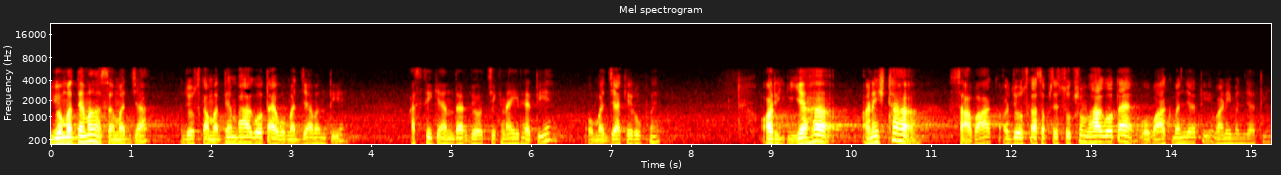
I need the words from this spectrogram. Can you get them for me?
यो मध्यम समज्जा जो उसका मध्यम भाग होता है, वो मज्जा बनती है। अस्थि के अंदर जो चिकनाई रहती है, वो मज्जा के रूप में और यह अनिष्ठ सावाक, और जो उसका सबसे सूक्ष्म भाग होता है, वो वाक बन जाती है, वाणी बन जाती है।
